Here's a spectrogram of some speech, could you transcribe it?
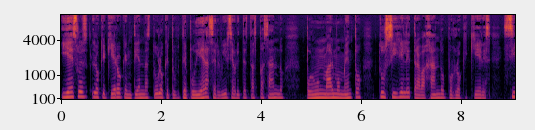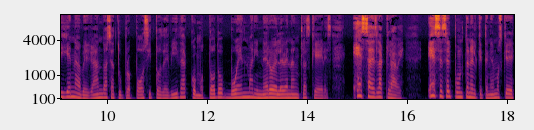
Y eso es lo que quiero que entiendas tú, lo que te pudiera servir si ahorita estás pasando por un mal momento, tú síguele trabajando por lo que quieres, sigue navegando hacia tu propósito de vida como todo buen marinero de Leven Anclas que eres. Esa es la clave. Ese es el punto en el que tenemos que,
